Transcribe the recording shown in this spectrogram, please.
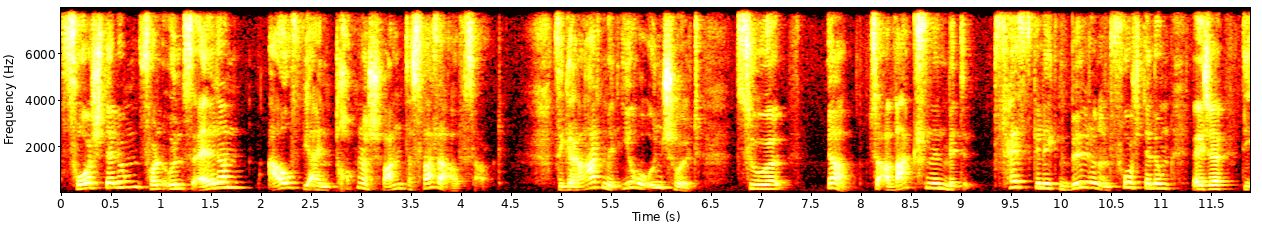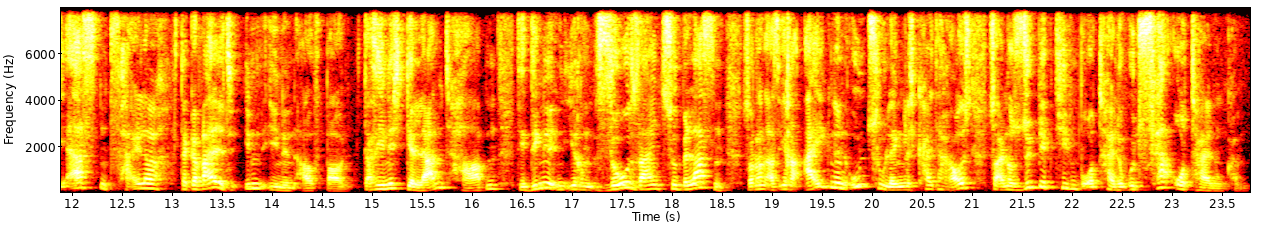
Vorstellungen von uns Eltern auf wie ein trockener Schwamm das Wasser aufsaugt. Sie geraten mit ihrer Unschuld zu, ja, zu Erwachsenen mit festgelegten Bildern und Vorstellungen welche die ersten Pfeiler der Gewalt in ihnen aufbauen, da sie nicht gelernt haben die Dinge in ihrem So-Sein zu belassen, sondern aus ihrer eigenen Unzulänglichkeit heraus zu einer subjektiven Beurteilung und Verurteilung kommen.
